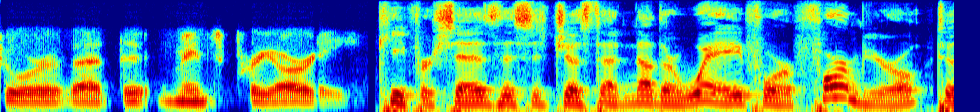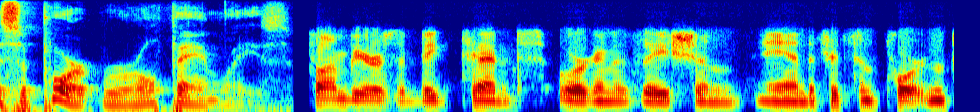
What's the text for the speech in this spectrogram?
sure that it remains a priority. Kieffer says this is just another way for Farm Bureau to support rural families. Farm Bureau is a big tent organization, and if it's important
